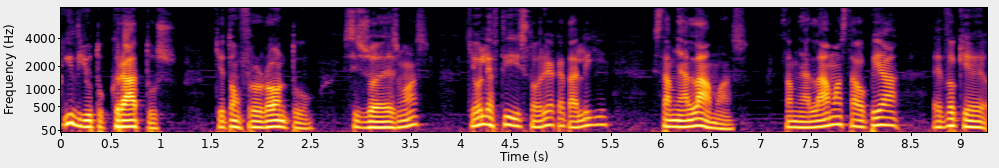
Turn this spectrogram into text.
ίδιου του κράτους και των φρουρών του στις ζωές μας και όλη αυτή η ιστορία καταλήγει στα μυαλά μας. Στα μυαλά μας τα οποία εδώ και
